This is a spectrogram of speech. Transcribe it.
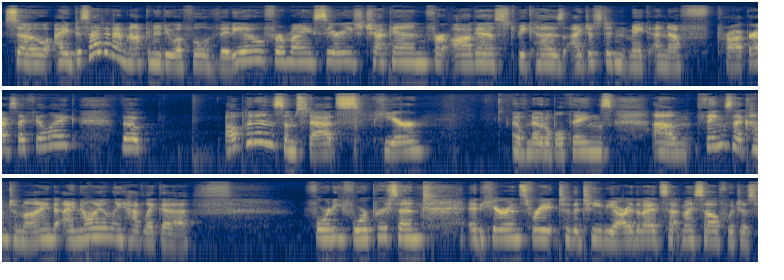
So I decided I'm not going to do a full video for my series check-in for August because I just didn't make enough progress, I feel like. Though I'll put in some stats here of notable things. Um, things that come to mind, I know I only had like a 44% adherence rate to the TBR that I'd set myself, which is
